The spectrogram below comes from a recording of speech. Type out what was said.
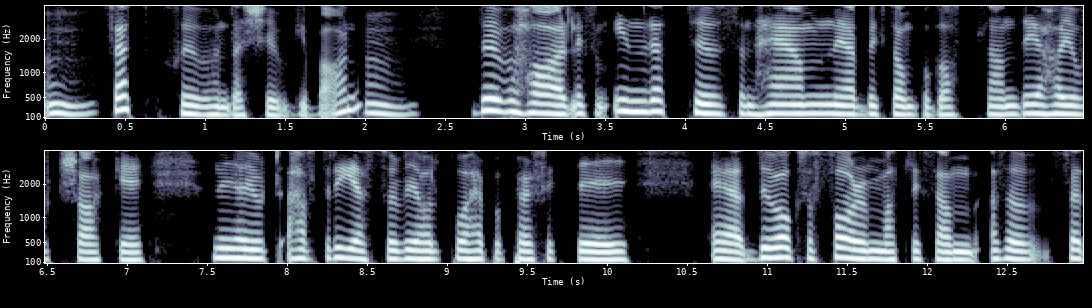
Mm. fött 720 barn, Mm. Du har liksom inrett tusen hem, ni har byggt om på Gotland, det har gjort saker, ni har gjort, haft resor, vi har hållit på här på Perfect Day. Eh, du har också format, liksom, alltså för,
